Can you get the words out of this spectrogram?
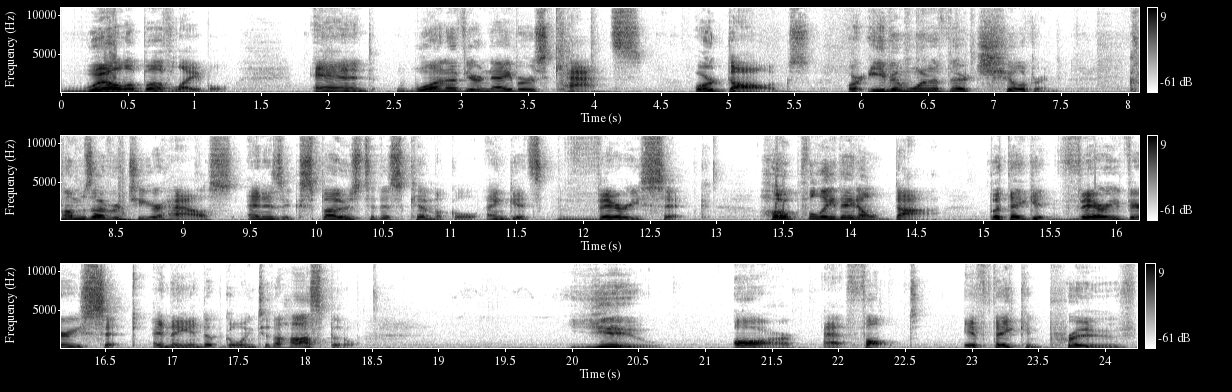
well above label. And one of your neighbor's cats or dogs or even one of their children comes over to your house and is exposed to this chemical and gets very sick. Hopefully, they don't die, but they get very, very sick and they end up going to the hospital. You are at fault if they can prove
